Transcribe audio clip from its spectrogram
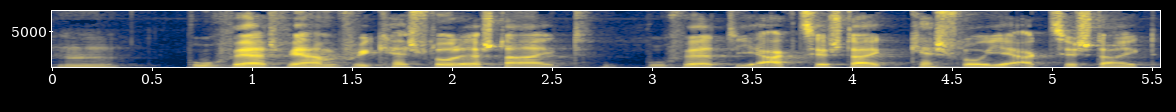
Hm. Buchwert, wir haben Free Cashflow, der steigt. Buchwert je Aktie steigt, Cashflow je Aktie steigt.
